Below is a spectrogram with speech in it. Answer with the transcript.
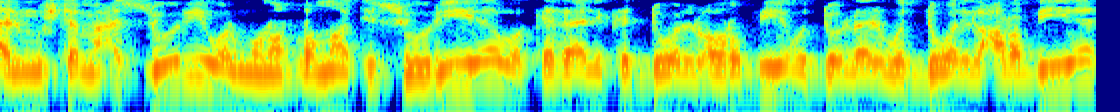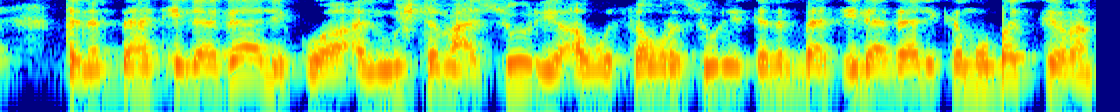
المجتمع السوري والمنظمات السورية وكذلك الدول الأوروبية والدول, والدول العربية تنبهت إلى ذلك. والمجتمع السوري أو الثورة السورية تنبهت إلى ذلك مبكرا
